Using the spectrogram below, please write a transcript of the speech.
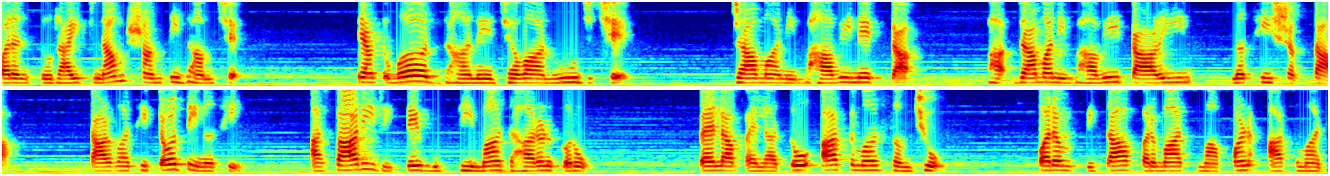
પરંતુ રાઈટ નામ શાંતિધામ છે. ત્યાં તો બધાને જવાનું જ છે. ડ્રામાની ભાવિને ડ્રામાની ભાવિ ટાળી નથી શકતા, ટાળવાથી ટળતી નથી. આ સારી રીતે બુદ્ધિમાં ધારણ કરો. પહેલા પહેલા તો આત્મા સમજો. પરમ પિતા પરમાત્મા પણ આત્મા જ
